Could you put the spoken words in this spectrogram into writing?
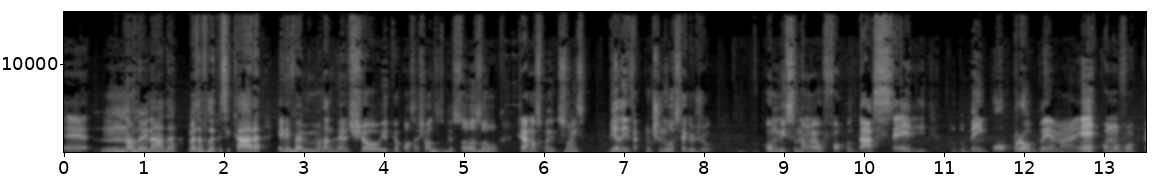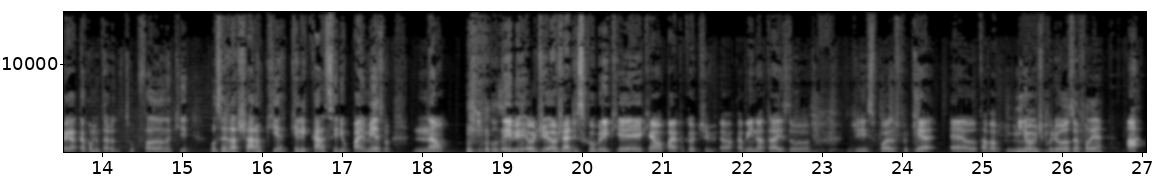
é, não deu em nada, mas eu falei com esse cara, ele vai me mandar no reality show e que eu posso achar outras pessoas ou criar novas conexões. Beleza, continua, segue o jogo. Como isso não é o foco da série, tudo bem. O problema é, como eu vou pegar até o comentário do Tuco falando aqui, vocês acharam que aquele cara seria o pai mesmo? Não. Inclusive, eu, eu já descobri que, quem é o pai, porque eu, tive- eu acabei indo atrás do, de spoilers, porque é, eu tava minimamente curioso, eu falei, ah.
